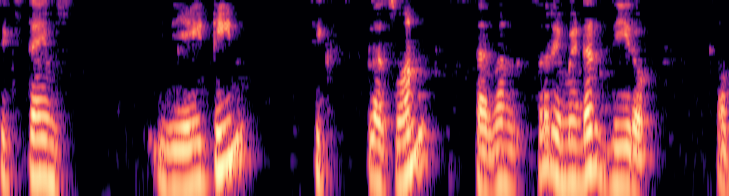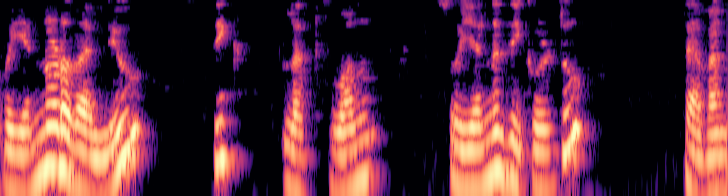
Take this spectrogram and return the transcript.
சிக்ஸ் டைம்ஸ் இது eighteen six plus one seven so remainder zero அப்போ என்னோட value six plus 1 so n is equal to 7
